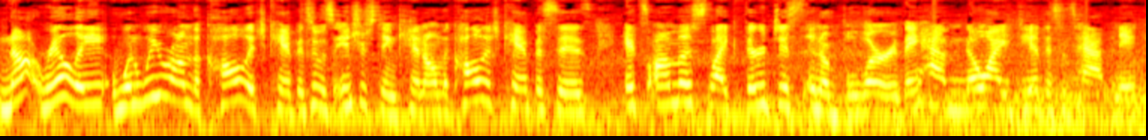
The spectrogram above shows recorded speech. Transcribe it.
Not really. When we were on the college campus, it was interesting, Ken. On the college campuses, it's almost like they're just in a blur. They have no idea this is happening.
